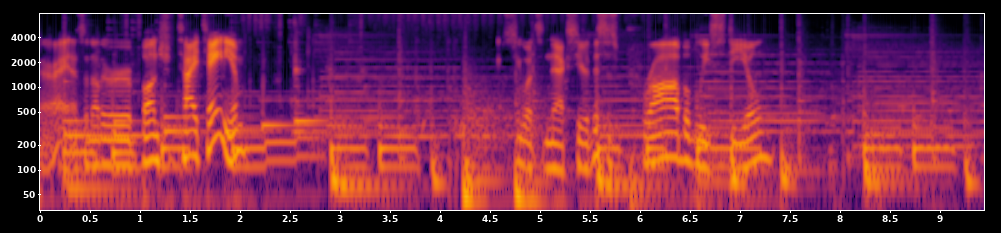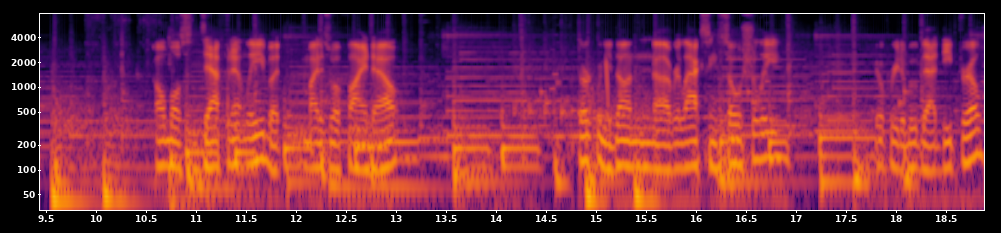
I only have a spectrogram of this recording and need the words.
Alright, that's another bunch of titanium. Let's see what's next here. This is probably steel. Almost definitely, but might as well find out. Dirk, when you're done uh, relaxing socially, feel free to move that deep drill.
